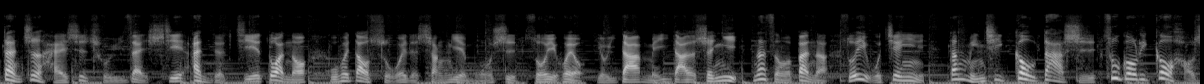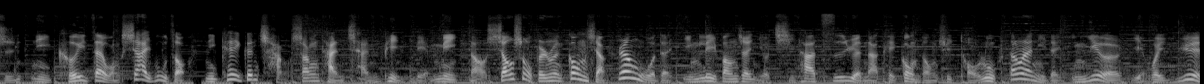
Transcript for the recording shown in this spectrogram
但这还是处于在接案的阶段哦，不会到所谓的商业模式，所以会有有一搭没一搭的生意，那怎么办呢？所以我建议你，当名气够大时，触购力够好时，你可以再往下一步走，你可以跟厂商谈产品联名，然后销售分润共享，让我的盈利方针有其他资源呐，可以共同去投入，当然你的。营业额也会越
